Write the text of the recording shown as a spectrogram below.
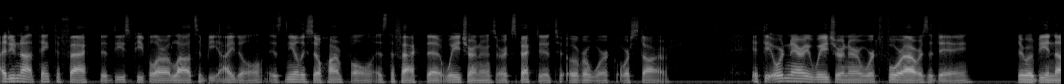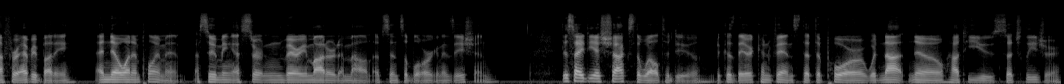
I do not think the fact that these people are allowed to be idle is nearly so harmful as the fact that wage earners are expected to overwork or starve. If the ordinary wage earner worked four hours a day, there would be enough for everybody, and no unemployment, assuming a certain very moderate amount of sensible organization. This idea shocks the well to do, because they are convinced that the poor would not know how to use such leisure.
